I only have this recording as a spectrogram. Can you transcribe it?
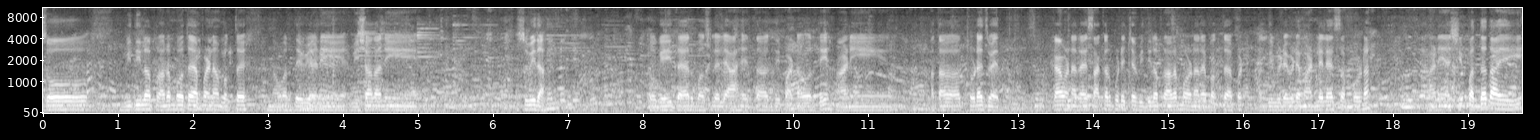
सो विधीला प्रारंभ होत आहे आपण बघतोय. नवरदेवी आणि विशाल आणि सुविधा दोघेही तयार बसलेले आहेत अगदी पाटावरती. आणि आता थोड्याच वेळात काय होणार आहे साखरपुड्याच्या विधीला प्रारंभ होणार आहे बघतोय आपण. अगदी विडे विडे मांडलेले आहेत संपूर्ण. आणि अशी पद्धत आहे ही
